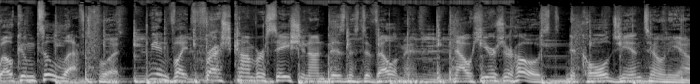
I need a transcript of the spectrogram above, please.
Welcome to Left Foot. We invite fresh conversation on business development. Now, here's your host, Nicole Giantonio.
